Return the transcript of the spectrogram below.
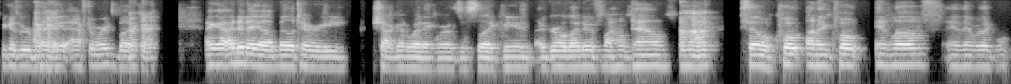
because we were planning Okay. it afterwards. But Okay. I I did a, uh military shotgun wedding where it was just like me and a girl that I knew from my hometown Uh huh. fell quote unquote in love, and then we're like, well,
